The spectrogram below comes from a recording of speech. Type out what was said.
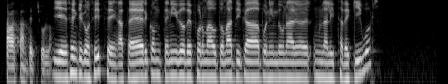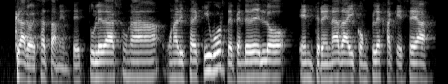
está bastante chulo. ¿Y eso en qué consiste? ¿En hacer contenido de forma automática poniendo una, lista de keywords? Claro, exactamente. Tú le das una, lista de keywords, depende de lo entrenada y compleja que sea,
